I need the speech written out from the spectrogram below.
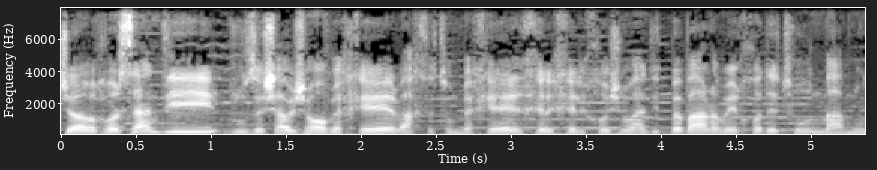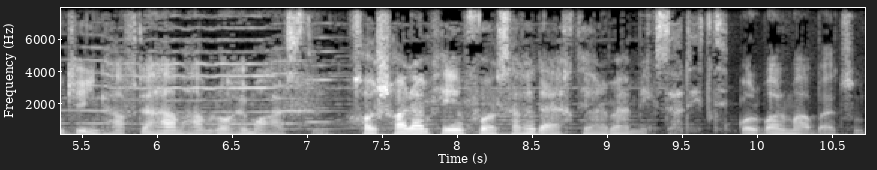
جناب خورسندی روز شب شما بخیر وقتتون بخیر. خیلی خیلی خوش اومدید به برنامه خودتون. ممنون که این هفته هم همراه ما هستید خوشحالم که این فرصت رو در اختیار من می‌گذارید. قربان محبتتون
